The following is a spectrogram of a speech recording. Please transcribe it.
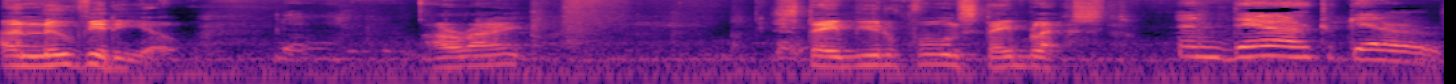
a new video. Yeah. All right. Stay beautiful and stay blessed. And they're together.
